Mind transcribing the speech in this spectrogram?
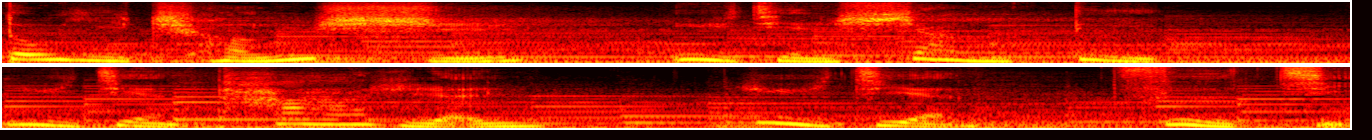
都以诚实遇见上帝，遇见他人，遇见自己。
